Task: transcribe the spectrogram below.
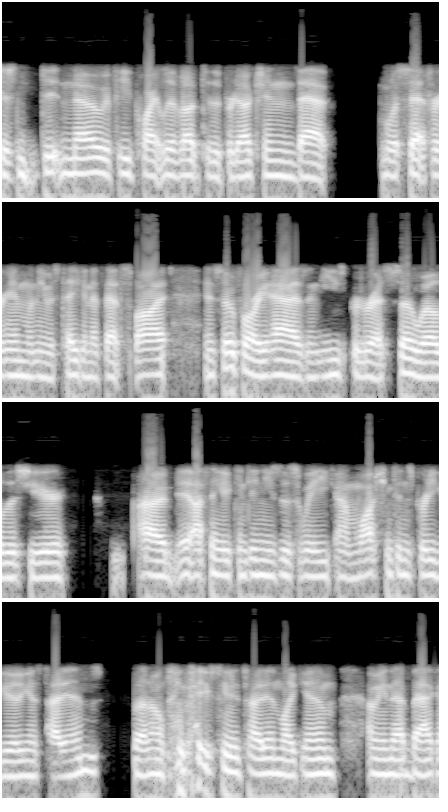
just didn't know if he'd quite live up to the production that was set for him when he was taken at that spot. And so far he has, and he's progressed so well this year. I I think it continues this week. Um, Washington's pretty good against tight ends, but I don't think they've seen a tight end like him. I mean, that back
